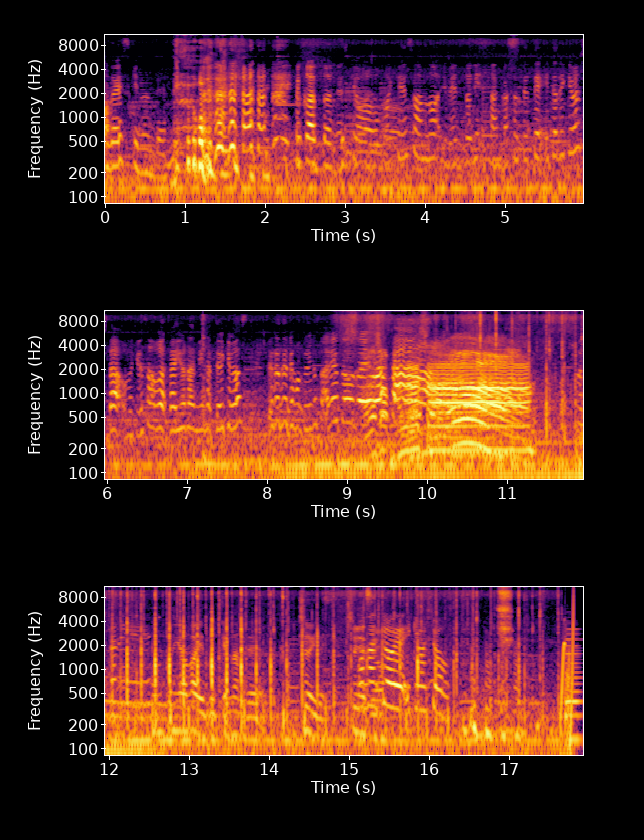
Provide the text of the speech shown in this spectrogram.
も大好きなんで。よかったです。今日はおまけんさんのイベントに参加させていただきました。おまけんさんは概要欄に貼っておきます。ということで本当に皆さんありがとうございました。またね本当にやばい物件なんで注意です。注意ですよ。ー。町へ行きましょう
